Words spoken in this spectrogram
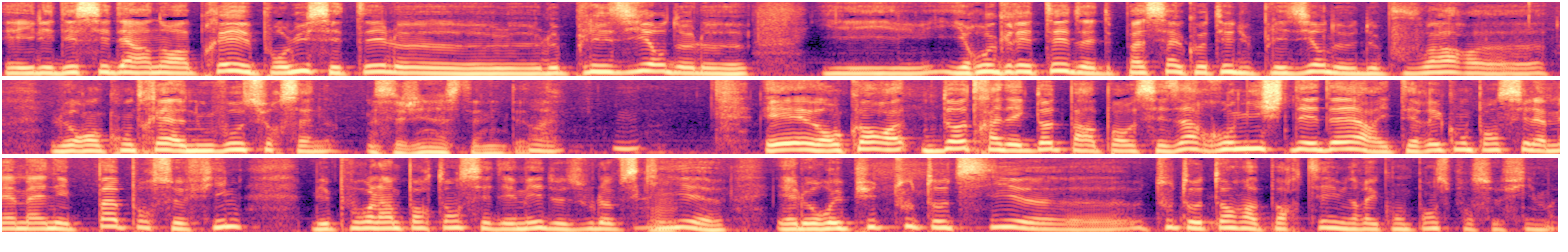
Et il est décédé un an après. Et pour lui, c'était le, le plaisir de le. Il, il regrettait d'être passé à côté du plaisir de, de pouvoir euh, le rencontrer à nouveau sur scène. C'est génial cette anecdote. Ouais. Et encore d'autres anecdotes par rapport au César. Romy Schneider a été récompensée la même année, pas pour ce film, mais pour l'importance et d'aimer de Zulowski. euh, et elle aurait pu tout, aussi, euh, tout autant rapporter une récompense pour ce film.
